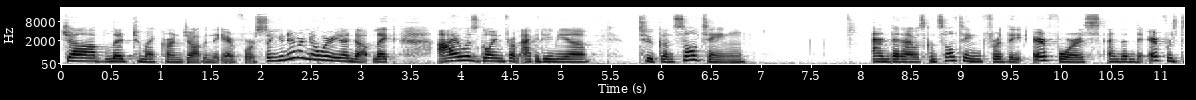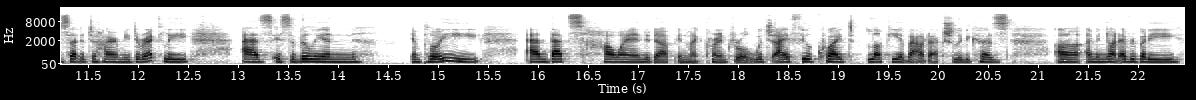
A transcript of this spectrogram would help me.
job led to my current job in the Air Force. So you never know where you end up. Like I was going from academia to consulting and then I was consulting for the Air Force and then the Air Force decided to hire me directly as a civilian employee and that's how I ended up in my current role, which I feel quite lucky about actually because uh, I mean not everybody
